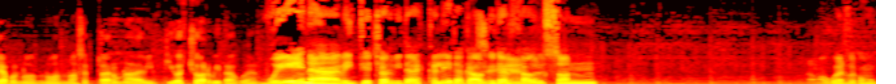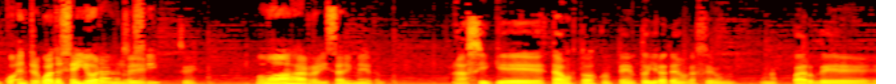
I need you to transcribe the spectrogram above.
Ya, pues nos no, aceptaron una de 28 órbitas, weón. buena, 28 órbitas de escaleta, cada Sí. órbita del Hubble son... No me acuerdo, como entre 4 y 6 horas, algo Sí, así. sí. Vamos a revisar inmediatamente. Así que estamos todos contentos y ahora tengo que hacer un, un par de,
